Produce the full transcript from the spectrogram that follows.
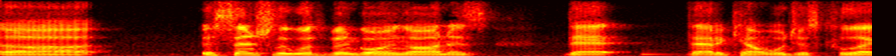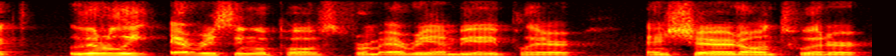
uh, essentially what's been going on is that that account will just collect literally every single post from every NBA player and share it on Twitter.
